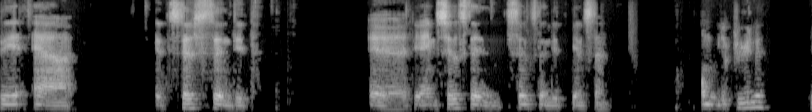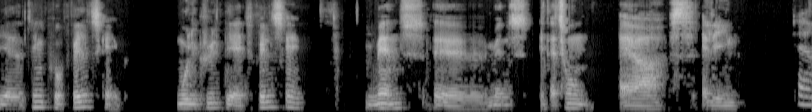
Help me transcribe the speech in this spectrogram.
Det er et selvstændigt, øh, det er en selvstændig, selvstændig genstand. Og molekyle, det er tænk på fællesskab. Molekyle, det er et fællesskab, mens, øh, mens et atom er alene. ja,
